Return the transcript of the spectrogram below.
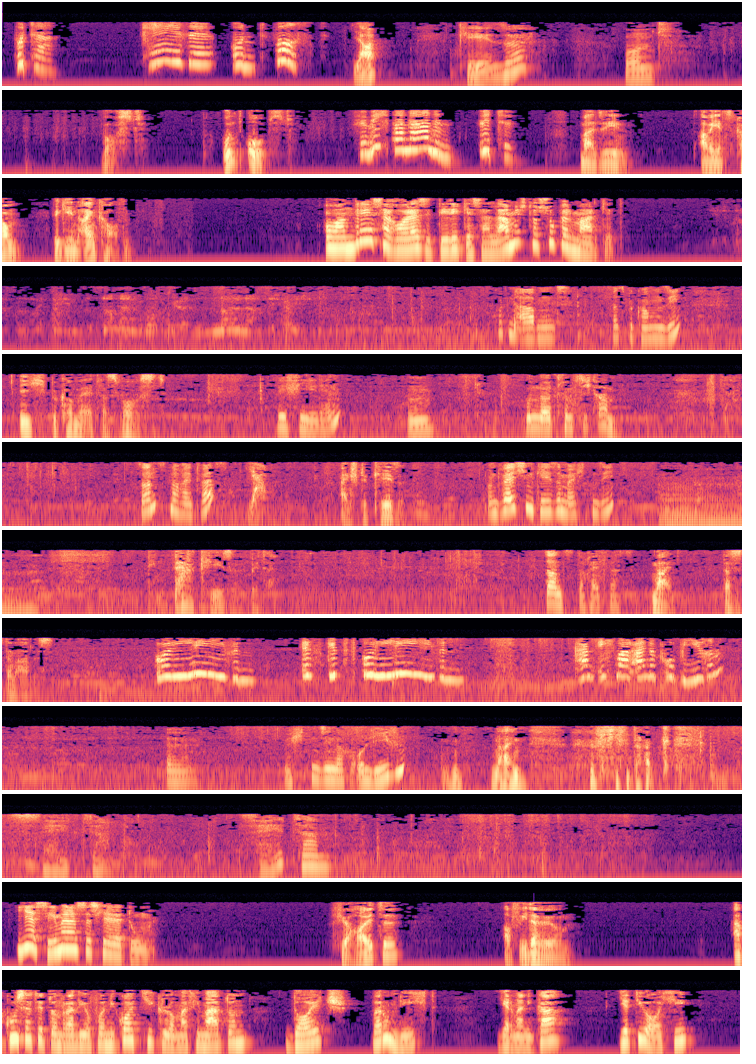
Butter. Käse und Wurst. Ja, Käse und Wurst. Und Obst. Für mich Bananen, bitte. Mal sehen. Aber jetzt komm, wir gehen einkaufen. Ο Ανδρέας αγοράζει τυρί και σαλάμι στο σούπερ μάρκετ. Guten Abend. Was bekommen Sie? Ich bekomme etwas Wurst. Wie viel denn? Hm, 150 Gramm. Sonst noch etwas? Ja, ein Stück Käse. Und welchen Käse möchten Sie? Äh, Den Bergkäse, bitte. Sonst noch etwas? Nein, das ist dann alles. Oliven. Es gibt Oliven. Kann ich mal eine probieren? Äh, möchten Sie noch Oliven? Nein, vielen Dank. Seltsam. Seltsam. Για σήμερα σας χαιρετούμε. Für heute, auf Wiederhören. Ακούσατε τον ραδιοφωνικό κύκλο μαθημάτων Deutsch, warum nicht, γερμανικά, γιατί όχι,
